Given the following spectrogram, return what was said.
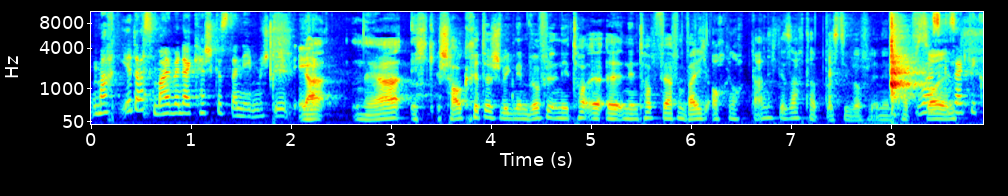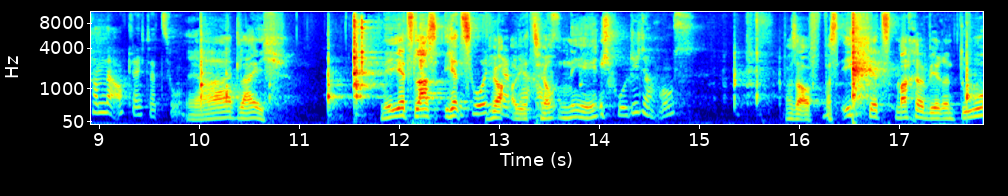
macht ihr das mal, wenn der Keschkes daneben steht? Ey. Ja, naja, ich schaue kritisch wegen dem Würfel in, äh, in den Topf werfen, weil ich auch noch gar nicht gesagt habe, dass die Würfel in den Topf Du hast sollen. gesagt, die kommen da auch gleich dazu. ja, gleich. Nee, jetzt lass, jetzt Ich hol die hör, da wieder jetzt hör, nee, Ich hol die da raus. pass auf, was ich jetzt mache, während du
